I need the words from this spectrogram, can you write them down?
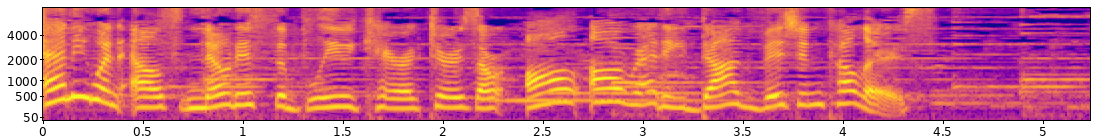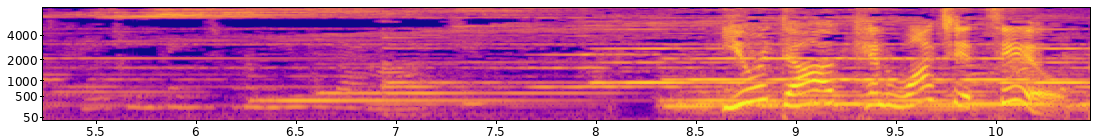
Anyone else notice the blue characters are all already dog vision colors? Your dog can watch it too.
